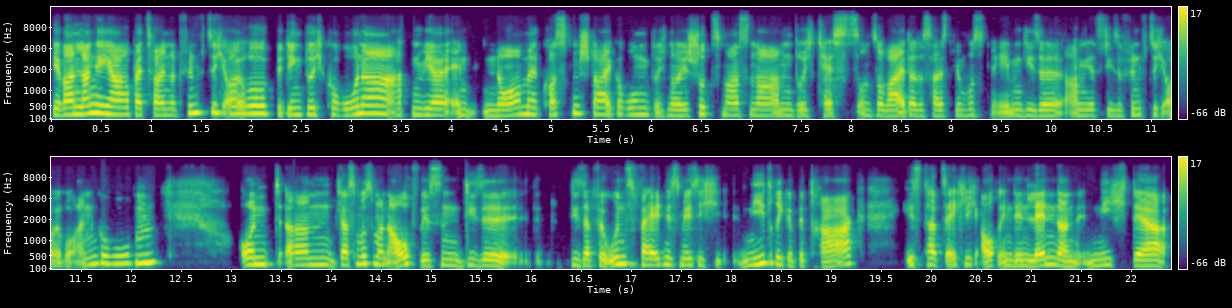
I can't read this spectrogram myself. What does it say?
Wir waren lange Jahre bei 250 Euro. Bedingt durch Corona hatten wir enorme Kostensteigerungen durch neue Schutzmaßnahmen, durch Tests und so weiter. Das heißt, wir mussten eben diese, haben jetzt diese 50 Euro angehoben. Und ähm, das muss man auch wissen, diese, dieser für uns verhältnismäßig niedrige Betrag ist tatsächlich auch in den Ländern nicht der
